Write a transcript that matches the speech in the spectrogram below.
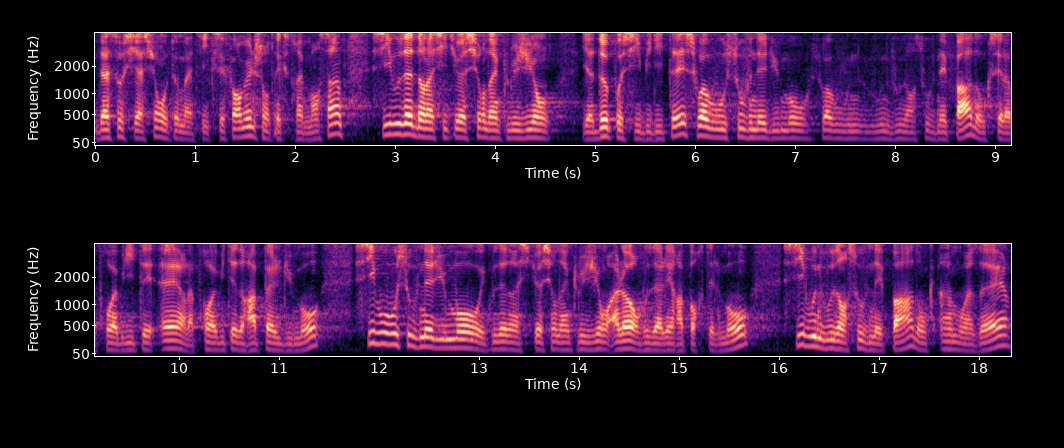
d'association automatique. Ces formules sont extrêmement simples. Si vous êtes dans la situation d'inclusion il y a deux possibilités. Soit vous vous souvenez du mot, soit vous, ne vous en souvenez pas. Donc c'est la probabilité R, la probabilité de rappel du mot. Si vous vous souvenez du mot et que vous êtes dans la situation d'inclusion, alors vous allez rapporter le mot. Si vous ne vous en souvenez pas, donc 1 moins R,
